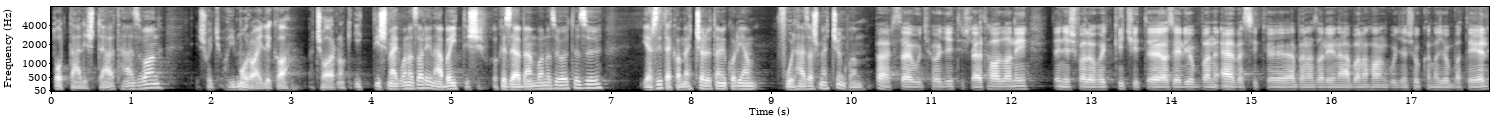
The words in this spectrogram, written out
totális teltház van, és hogy, hogy morajlik a, a csarnok. Itt is megvan az arénában, itt is a közelben van az öltöző. Érzitek a meccs előtt, amikor ilyen fullházas meccsünk van? Persze, úgyhogy itt is lehet hallani. Tény is való, hogy kicsit azért jobban elveszik ebben az arénában a hang, ugye sokkal nagyobb a tér,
